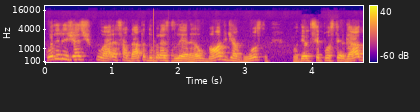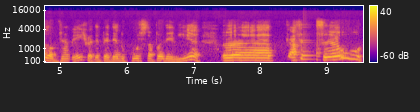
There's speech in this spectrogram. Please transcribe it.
quando eles já estipularam essa data do Brasileirão, 9 de agosto, podendo ser postergado, obviamente, vai depender do curso da pandemia, uh, a federação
